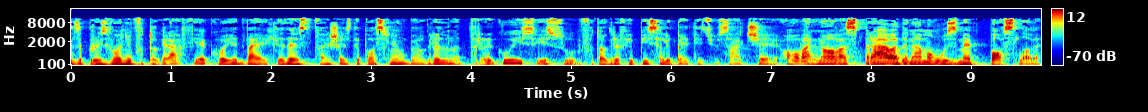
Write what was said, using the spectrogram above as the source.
za proizvodnju fotografija koji je 2026. postavljen u Beogradu na trgu i svi su fotografi pisali peticiju. Sad će ova nova sprava da nama uzme poslove.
